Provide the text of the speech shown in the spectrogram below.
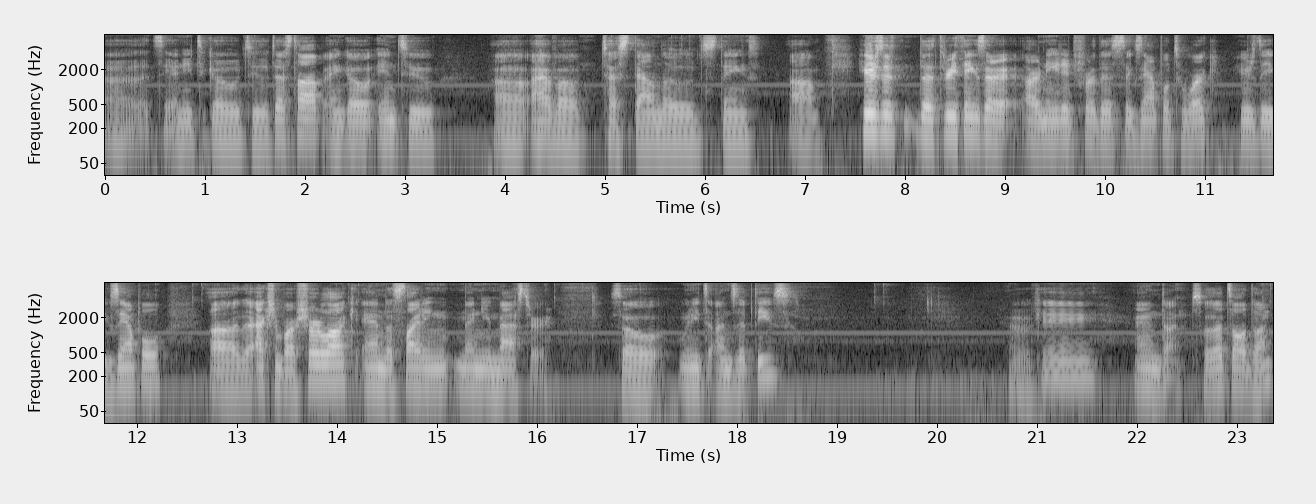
Uh, let's see, I need to go to the desktop and go into. Uh, I have a test downloads things. Um, here's the, the three things that are, are, needed for this example to work. Here's the example, uh, the action bar Sherlock, and the sliding menu master. So we need to unzip these. Okay, and done. So that's all done.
